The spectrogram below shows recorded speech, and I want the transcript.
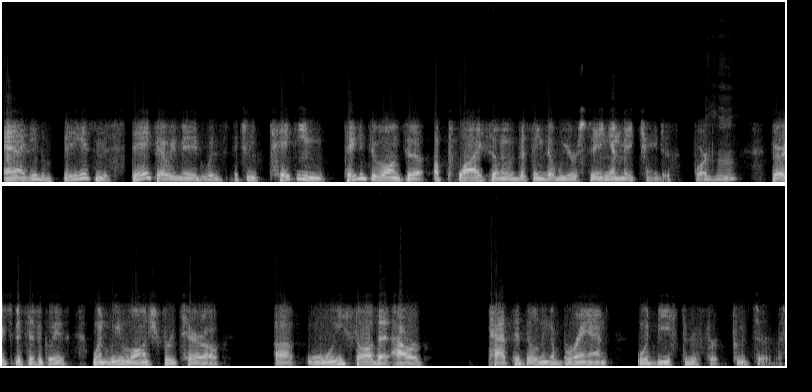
and I think the biggest mistake that we made was actually taking taking too long to apply some of the things that we were seeing and make changes for mm-hmm. Very specifically, is when we launched Frutero, uh, we saw that our path to building a brand would be through food service.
